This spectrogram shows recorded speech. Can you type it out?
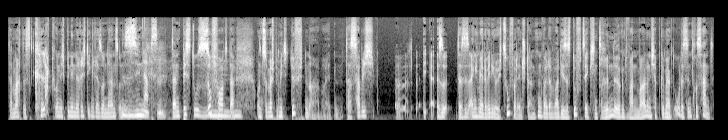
Da macht es Klack und ich bin in der richtigen Resonanz. Und Synapsen. Dann bist du sofort mhm. da. Und zum Beispiel mit Düften arbeiten, das habe ich also das ist eigentlich mehr oder weniger durch Zufall entstanden, weil da war dieses Duftsäckchen drin irgendwann mal und ich habe gemerkt, oh, das ist interessant.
